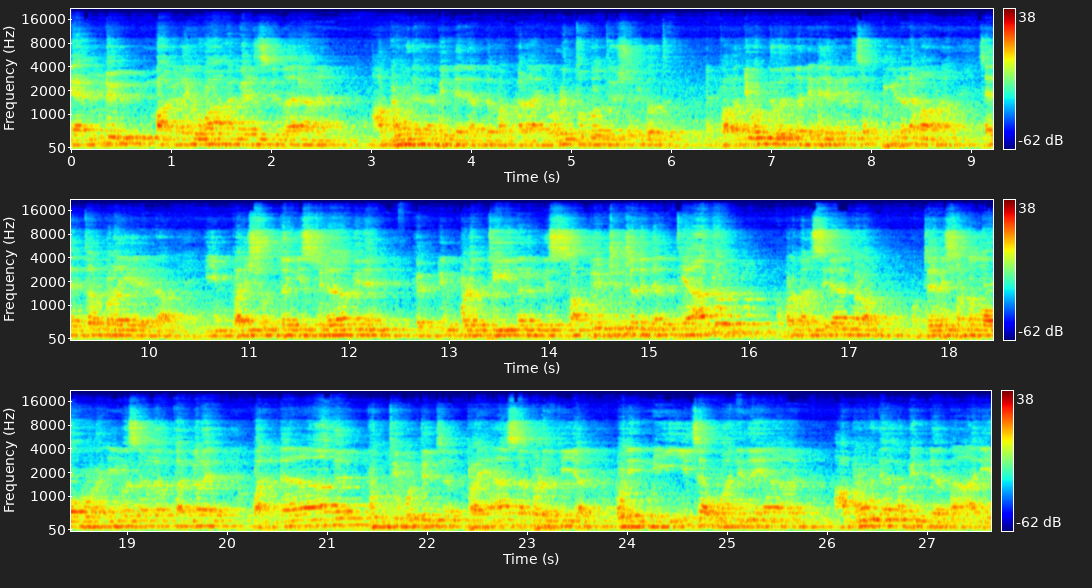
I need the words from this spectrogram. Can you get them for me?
രണ്ട് മകളെ വിവാഹം കഴിച്ചിരുന്നവരാണ് അബൂലഹബിന്റെ രണ്ട് മക്കളായ ഒഴുത്തുപത്ത് ഷഹിബത്ത് പറഞ്ഞു പറഞ്ഞുകൊണ്ടുവരുന്ന രചനകളിച്ച പീഡനമാണ് ചരിത്രം പറയുകയല്ല ഈ പരിശുദ്ധ ഇസ്ലാമിനെ കെട്ടിപ്പടുത്തി നൽകി സംരക്ഷിച്ചതിന്റെ ത്യാഗം നമ്മൾ മനസ്സിലാക്കണം. തങ്ങളെ വല്ലാതെ ബുദ്ധിമുട്ടിച്ച് പ്രയാസപ്പെടുത്തിയ ഒരു നീച വനിതയാണ് അബൂലഹബിന്റെ ഭാര്യ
